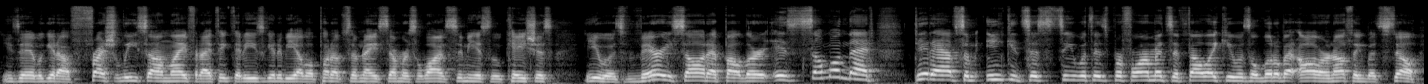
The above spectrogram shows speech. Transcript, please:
he's able to get a fresh lease on life, and I think that he's going to be able to put up some nice numbers along Simas Lukosius. He was very solid at Butler, is someone that did have some inconsistency with his performance. It felt like he was a little bit all or nothing, but still,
